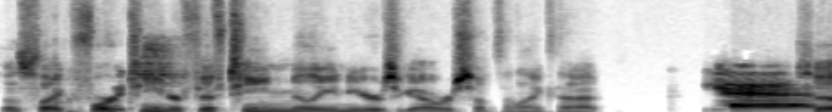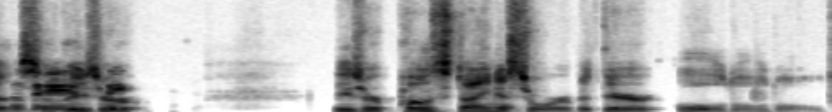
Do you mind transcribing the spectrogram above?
So it's like 14 which, or 15 million years ago or something like that. Yeah. So, so, so these they, are these are post dinosaur, but they're old, old, old.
